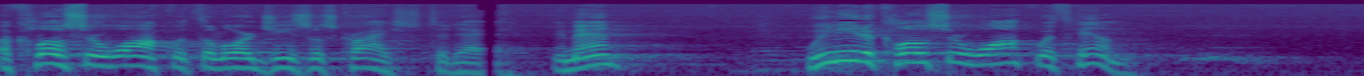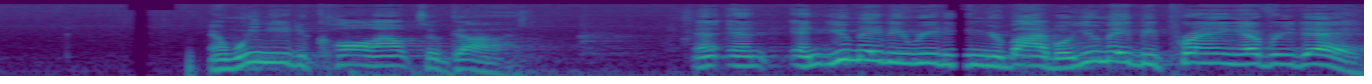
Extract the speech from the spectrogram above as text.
a closer walk with the Lord Jesus Christ today. Amen? We need a closer walk with Him. And we need to call out to God. And, and, and you may be reading your Bible, you may be praying every day.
